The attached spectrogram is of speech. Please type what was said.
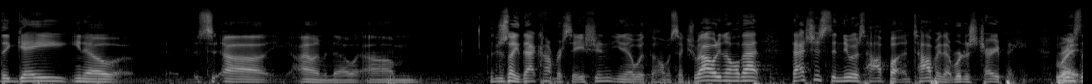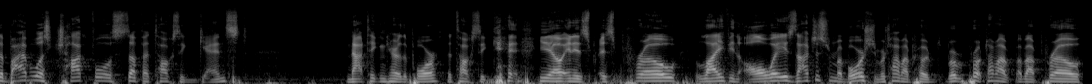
the gay you know uh i don't even know um just like that conversation, you know, with the homosexuality and all that, that's just the newest hot button topic that we're just cherry picking. Because Right. the Bible is chock full of stuff that talks against not taking care of the poor, that talks against, you know, and is, is pro life in all ways, not just from abortion. We're talking about pro, we're pro, talking about, about pro,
